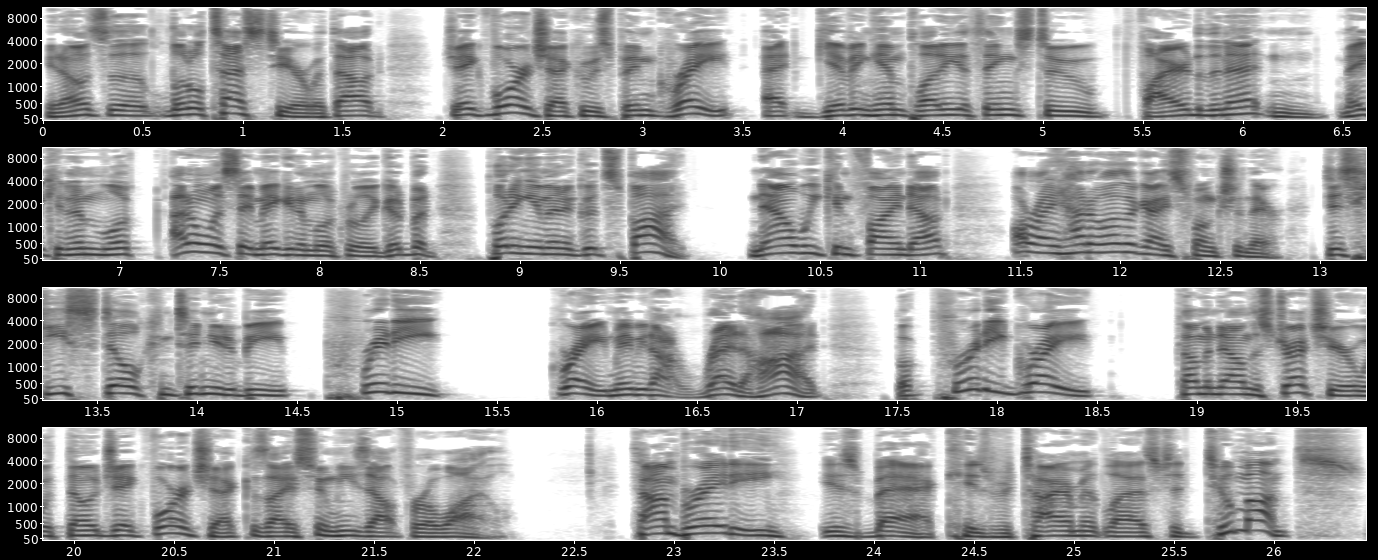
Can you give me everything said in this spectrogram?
You know, it's a little test here without Jake Voracek, who's been great at giving him plenty of things to fire to the net and making him look, I don't want to say making him look really good, but putting him in a good spot. Now we can find out, all right, how do other guys function there? Does he still continue to be pretty great? Maybe not red hot, but pretty great coming down the stretch here with no Jake Voracek because I assume he's out for a while. Tom Brady is back. His retirement lasted two months.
